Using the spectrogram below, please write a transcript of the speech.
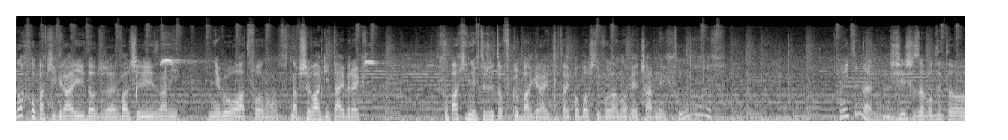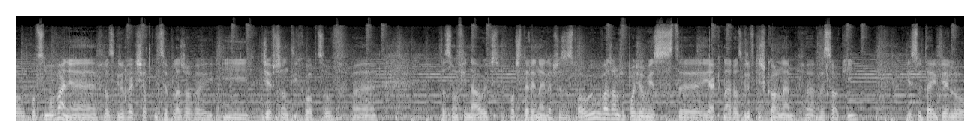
No chłopaki grali dobrze, walczyli z nami. Nie było łatwo, no. Na przewagi tiebreak. Chłopaki niektórzy to w klubach grali, tutaj pobocznych w Ulanowie, Czarnych. No, no i tyle, no. Dzisiejsze zawody to podsumowanie rozgrywek siatkówce plażowej i dziewcząt i chłopców. E, To są finały, po cztery najlepsze zespoły. Uważam, że poziom jest e, jak na rozgrywki szkolne e, wysoki. Jest tutaj wielu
